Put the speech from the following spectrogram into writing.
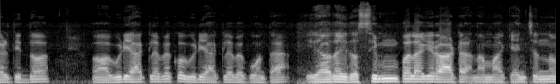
ಹೇಳ್ತಿದ್ದು ವಿಡಿಯೋ ಹಾಕ್ಲೇಬೇಕು ವಿಡಿಯೋ ಹಾಕ್ಲೇಬೇಕು ಅಂತ. ಇದ್ಯಾವುದೋ ಇದು ಸಿಂಪಲ್ ಆಗಿರೋ ಆಟ. ನಮ್ಮ ಕೆಂಚನ್ನೂ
